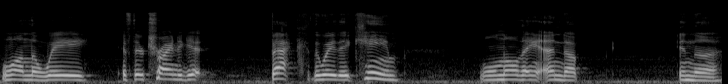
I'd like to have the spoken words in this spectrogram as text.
Well, on the way, if they're trying to get back the way they came, well, no, they end up in the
